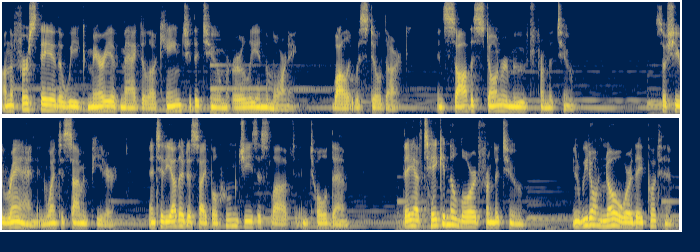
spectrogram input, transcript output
On the first day of the week, Mary of Magdala came to the tomb early in the morning while it was still dark, and saw the stone removed from the tomb. So she ran and went to Simon Peter and to the other disciple whom Jesus loved, and told them, They have taken the Lord from the tomb, and we don't know where they put him.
